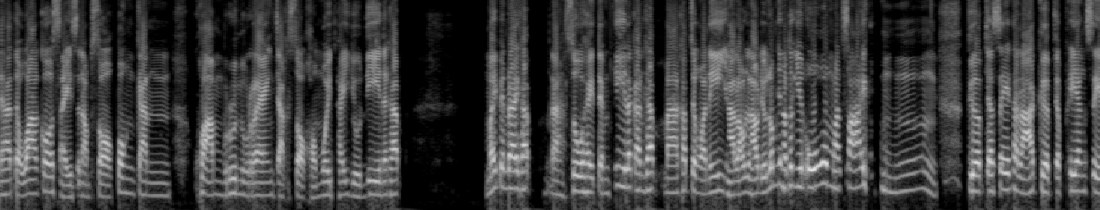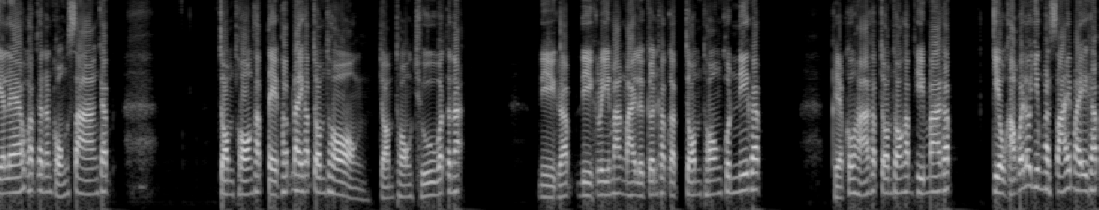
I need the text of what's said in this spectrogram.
นะฮะแต่ว่าก็ใส่สนับศอกป้องกันความรุนแรงจากศอกของมวยไทยอยู่ดีนะครับ ไม่เป็นไรครับนะสู้ให้เต็มที่แล้วกันครับมาครับ จังหวะนี้อย่าเหลาๆเดี๋ยวล้มยาวทุกยืนโอ้หมัดซ้ายเกือบจะเซทลาเกือบจะเพียงเสียแล้วครับท่านั้นของซางครับ จอมทองครับเตะพับในครับจอมทอง จอมทองชูวัฒนะ นี่ครับดีกรีมากมายเหลือเกินครับกับจอมทองคนนี้ครับขยับเข้าหาครับจอมทองครับทีมมาครับ เกี่ยวเขาไว้แล้วยิงหมัดซ้ายไปครับ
